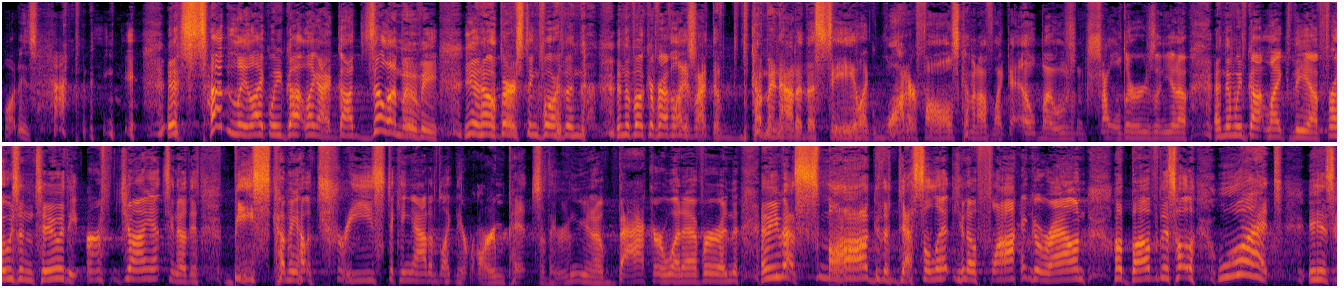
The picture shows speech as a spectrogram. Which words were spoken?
what is happening? It's suddenly like we've got like a Godzilla movie, you know, bursting forth in the, in the book of Revelation, like the, coming out of the sea, like waterfalls coming off like elbows and shoulders, and you know, and then we've got like the uh, Frozen 2, the earth giants, you know, the beasts coming out with trees sticking out of like their armpits or their, you know, back or whatever, and, and then you've got Smaug the desolate, you know, flying around above this whole. What is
